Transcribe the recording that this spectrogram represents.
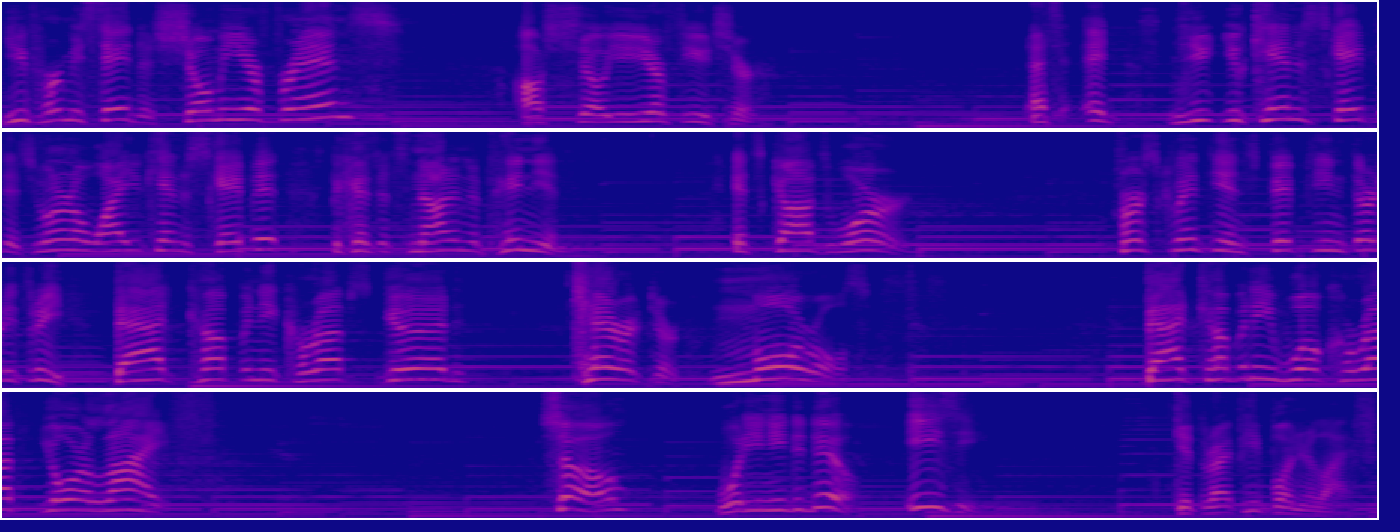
You've heard me say this show me your friends, I'll show you your future. That's it. You, you can't escape this. You want to know why you can't escape it? Because it's not an opinion, it's God's word. 1 Corinthians 15 33. Bad company corrupts good character, morals. Bad company will corrupt your life. So, what do you need to do? Easy. Get the right people in your life.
